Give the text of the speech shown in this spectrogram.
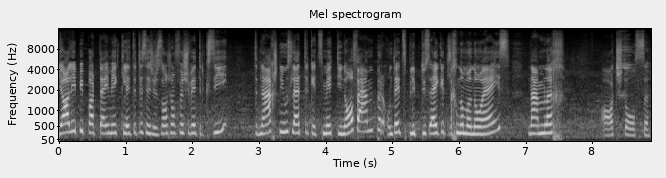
Ja, liebe Parteimitglieder, das war es auch schon wieder. Der nächste Newsletter gibt es Mitte November und jetzt bleibt uns eigentlich nur noch eins, nämlich anzustoßen.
